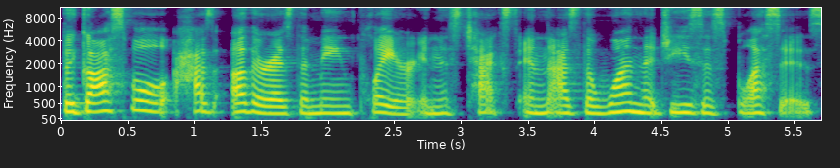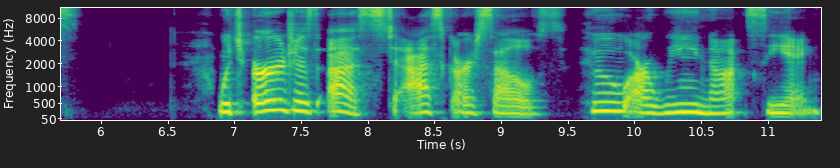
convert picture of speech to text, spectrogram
The gospel has other as the main player in this text and as the one that Jesus blesses, which urges us to ask ourselves who are we not seeing?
